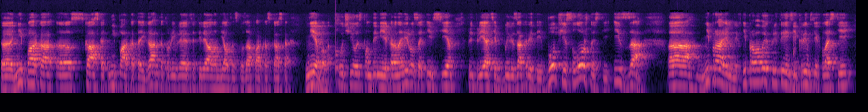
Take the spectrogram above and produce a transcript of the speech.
э, ни парка э, «Сказка», ни парка «Тайган», который является филиалом Ялтинского зоопарка «Сказка», не было. Случилась пандемия коронавируса, и все предприятия были закрыты. В общей сложности из-за неправильных, неправовых претензий крымских властей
